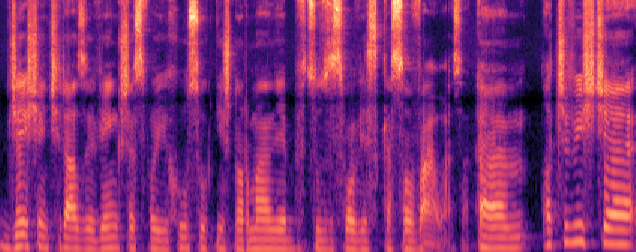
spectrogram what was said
10 razy większe swoich usług niż normalnie by w cudzysłowie skasowała. Um, oczywiście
